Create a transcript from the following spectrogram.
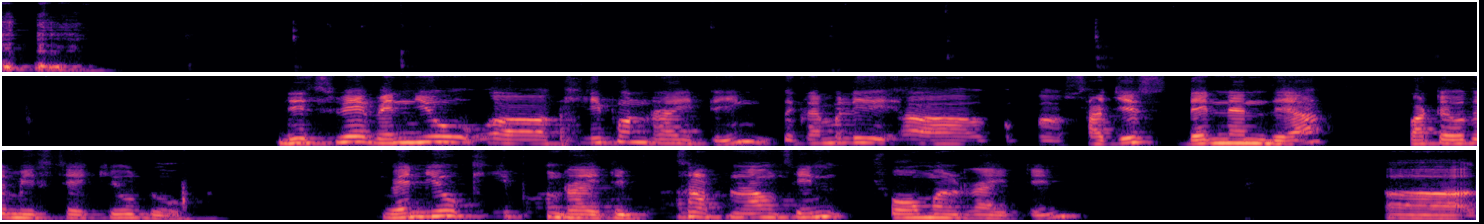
This way, when you uh, keep on writing, the Grammarly uh, suggests then and there whatever the mistake you do. When you keep on writing, personal pronouns in formal writing, uh,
